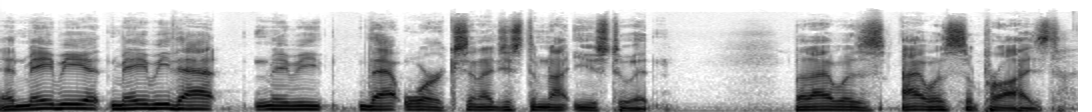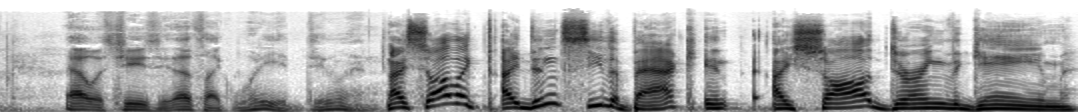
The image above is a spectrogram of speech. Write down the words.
and maybe it, maybe that, maybe that works, and I just am not used to it. But I was, I was surprised. that was cheesy. That's like, what are you doing? I saw like I didn't see the back, and I saw during the game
